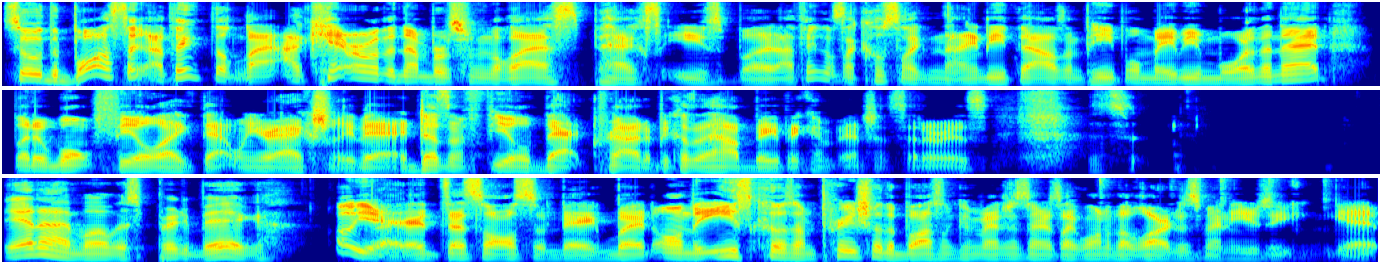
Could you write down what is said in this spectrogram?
so the Boston. I think the la- I can't remember the numbers from the last PAX East, but I think it was like close to like ninety thousand people, maybe more than that. But it won't feel like that when you're actually there. It doesn't feel that crowded because of how big the convention center is. It's, the Anaheim one was pretty big. Oh yeah, it, that's also big. But on the East Coast, I'm pretty sure the Boston Convention Center is like one of the largest venues you can get.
